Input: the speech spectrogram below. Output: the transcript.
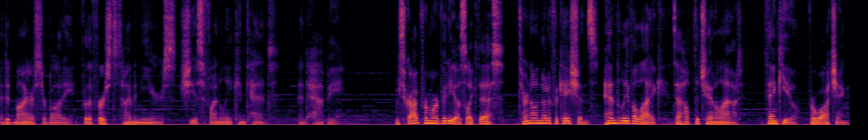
and admires her body. For the first time in years, she is finally content and happy. Subscribe for more videos like this, turn on notifications, and leave a like to help the channel out. Thank you for watching.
